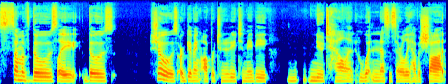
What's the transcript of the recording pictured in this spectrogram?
some of those like those shows are giving opportunity to maybe new talent who wouldn't necessarily have a shot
